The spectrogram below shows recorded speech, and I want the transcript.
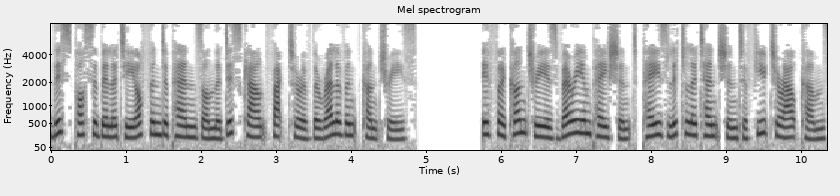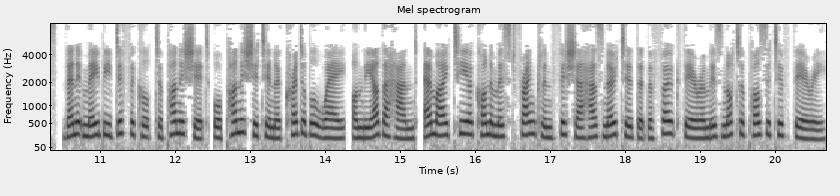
This possibility often depends on the discount factor of the relevant countries. If a country is very impatient pays little attention to future outcomes, then it may be difficult to punish it or punish it in a credible way. On the other hand, MIT economist Franklin Fisher has noted that the Folk theorem is not a positive theory.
